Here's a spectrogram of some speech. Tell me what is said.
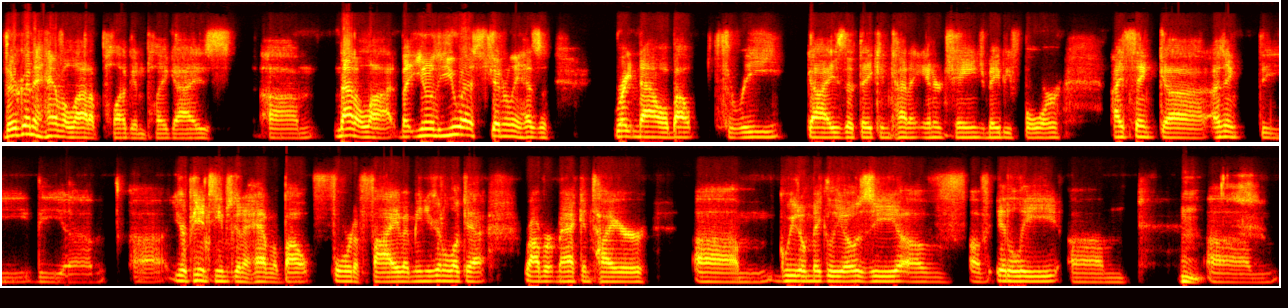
they're going to have a lot of plug and play guys. Um, not a lot, but you know the U.S. generally has a right now about three guys that they can kind of interchange, maybe four. I think uh, I think the the um, uh, European team's going to have about four to five. I mean, you're going to look at Robert McIntyre, um, Guido Migliozzi of of Italy, um, hmm. um,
